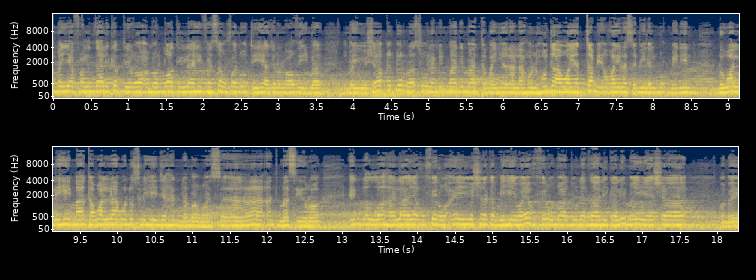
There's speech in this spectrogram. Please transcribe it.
ومن يفعل ذلك ابتغاء مرضات الله فسوف نؤتيه أجرا عظيما. ومن يشاقق الرسول من بعد ما تبين له الهدى ويتبع غير سبيل المؤمنين نوله ما تولى ونصله جهنم وساءت مسيرا. إن الله لا يغفر أن يشرك به ويغفر ما دون ذلك لمن يشاء. ومن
